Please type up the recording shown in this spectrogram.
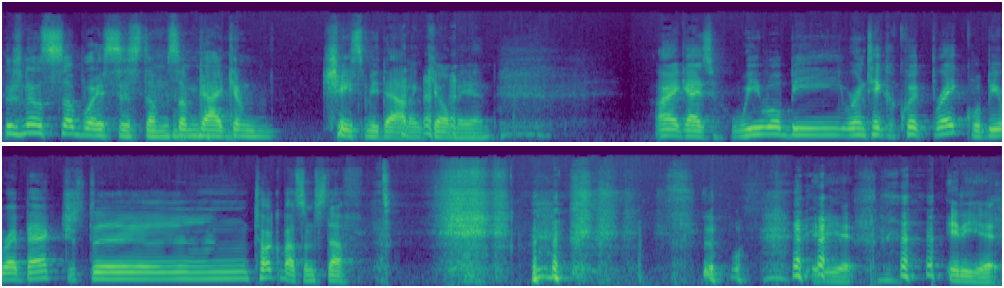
there's no subway system. Some guy can chase me down and kill me." And all right, guys, we will be. We're gonna take a quick break. We'll be right back just to talk about some stuff. Idiot, idiot.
